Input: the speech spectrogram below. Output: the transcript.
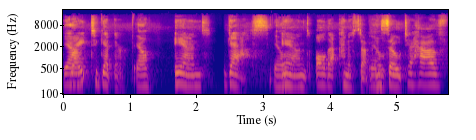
yeah. right, to get there, Yeah, and gas Yeah. and all that kind of stuff. Yeah. And so to have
